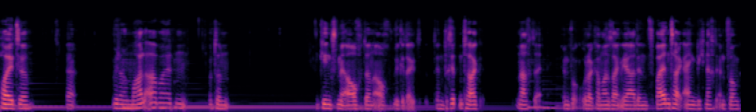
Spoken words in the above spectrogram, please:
heute ja, wieder normal arbeiten und dann ging es mir auch dann auch, wie gesagt, den dritten Tag nach der Impfung, oder kann man sagen, ja, den zweiten Tag eigentlich nach der Impfung.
